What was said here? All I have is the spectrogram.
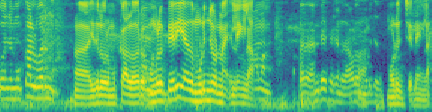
கொஞ்சம் முக்கால் வருங்க. இதில் ஒரு முக்கால் வரும். உங்களுக்கு தெரியும் அது முடிஞ்ச உடனே இல்லைங்களா? ஆமாங்க. ரெண்டே செகண்ட் அவ்வளோ முடிஞ்சது. முடிஞ்சு இல்லைங்களா?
